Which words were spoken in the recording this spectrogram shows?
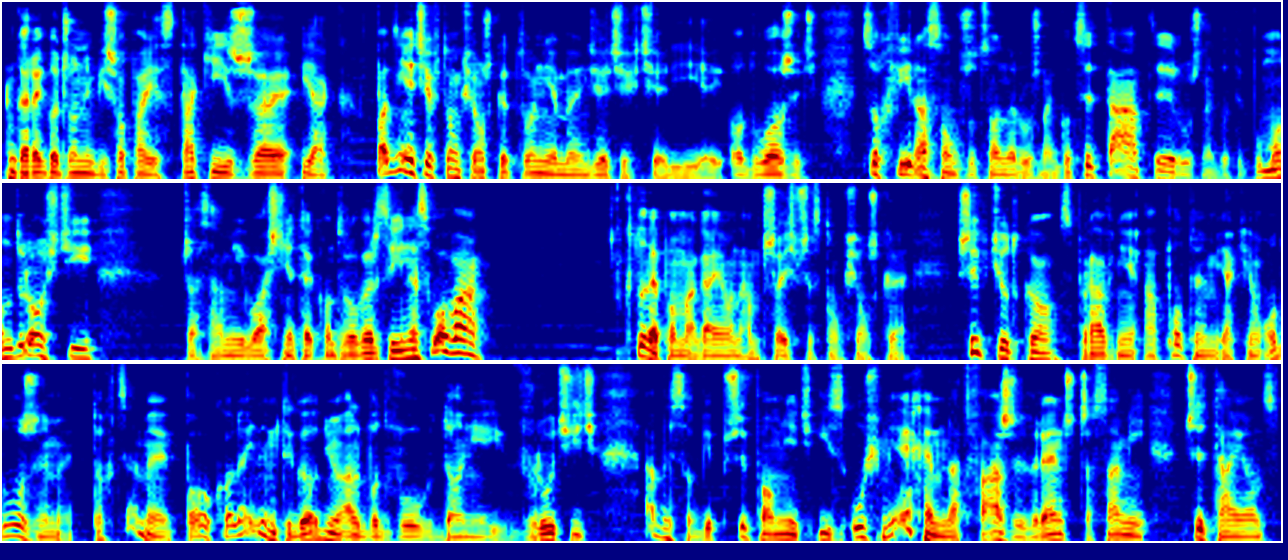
Garego Johnny Bishopa jest taki, że jak wpadniecie w tą książkę, to nie będziecie chcieli jej odłożyć. Co chwila są wrzucone różnego cytaty, różnego typu mądrości, czasami właśnie te kontrowersyjne słowa, które pomagają nam przejść przez tą książkę szybciutko, sprawnie, a potem jak ją odłożymy, to chcemy po kolejnym tygodniu albo dwóch do niej wrócić, aby sobie przypomnieć i z uśmiechem na twarzy, wręcz czasami czytając,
